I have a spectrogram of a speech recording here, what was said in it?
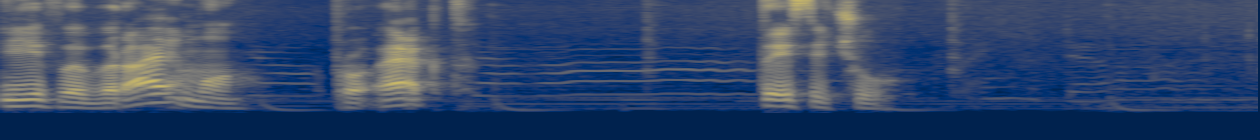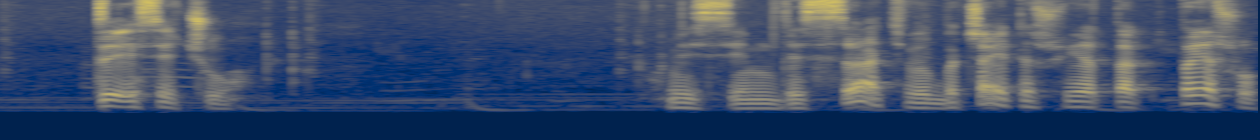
і вибираємо проект тисячу. Тисячу. 80. Вибачайте, що я так пишу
